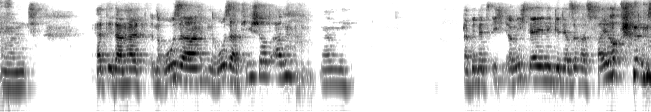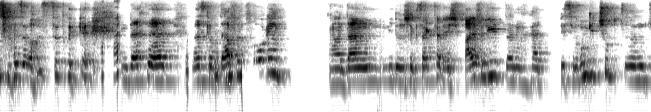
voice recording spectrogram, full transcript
Und hatte dann halt ein rosa, ein rosa T-Shirt an. Ähm, da bin jetzt ich eher nicht derjenige, der sowas feiert, um es mal so auszudrücken. Und dachte halt, was kommt da für ein Vogel? Und dann, wie du schon gesagt hast, ist ballverliebt, dann halt ein bisschen rumgechuppt und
